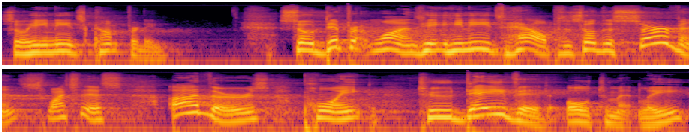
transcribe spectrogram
So he needs comforting. So, different ones, he, he needs help. And so the servants, watch this, others point to David ultimately.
